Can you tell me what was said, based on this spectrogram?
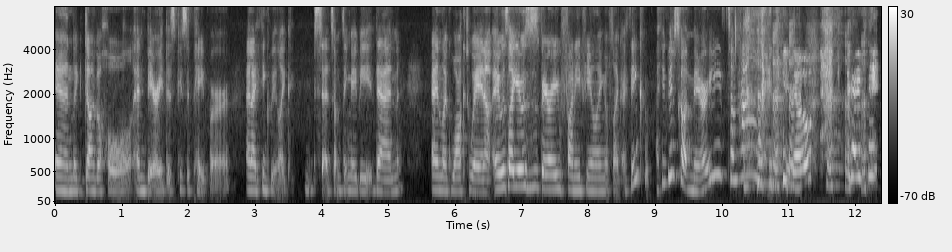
and like dug a hole and buried this piece of paper. And I think we like said something maybe then and like walked away. And it was like, it was this very funny feeling of like, I think, I think we just got married somehow, like, you know, I think,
